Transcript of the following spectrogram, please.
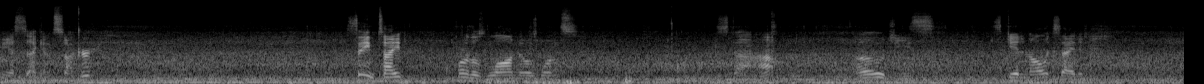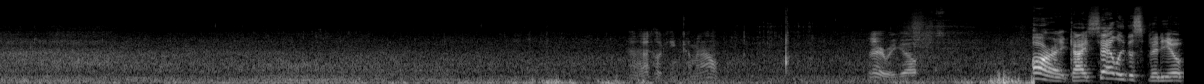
me a second sucker. Same type, one of those long nose ones. Stop. Oh jeez, it's getting all excited. Yeah, that hook ain't coming out. There we go. Alright guys, sadly this video,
